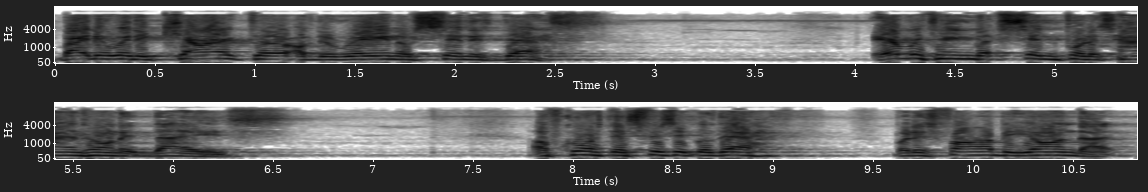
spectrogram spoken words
by the way, the character of the reign of sin is death. Everything that sin put its hands on, it dies. Of course, there's physical death, but it's far beyond that.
